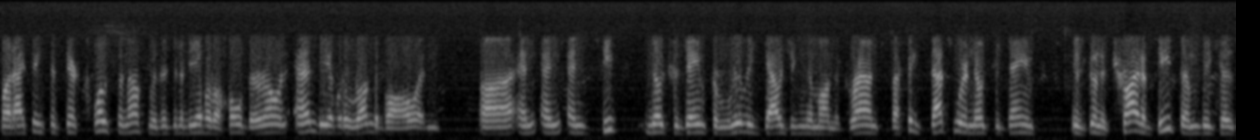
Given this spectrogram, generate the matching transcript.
but I think that they're close enough where they're going to be able to hold their own and be able to run the ball and uh, and and and keep Notre Dame from really gouging them on the ground. Because I think that's where Notre Dame is going to try to beat them because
